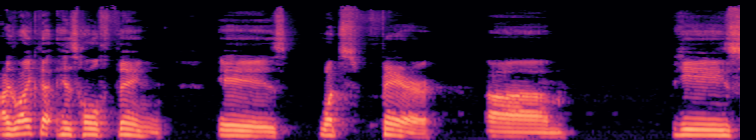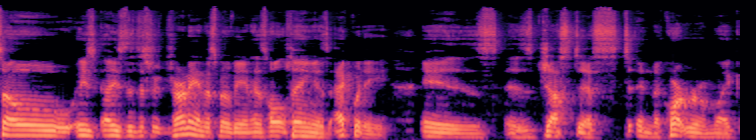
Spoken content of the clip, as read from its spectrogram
I like that his whole thing is what's fair. Um, he's so he's he's the district attorney in this movie, and his whole thing is equity, is is justice in the courtroom. Like,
